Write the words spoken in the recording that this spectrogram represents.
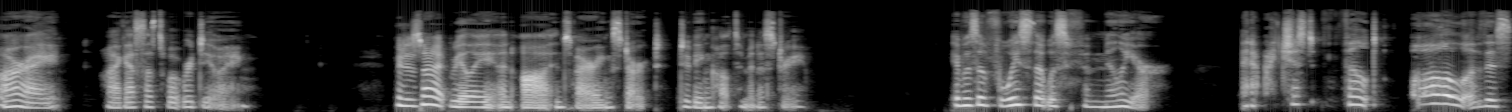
All right. I guess that's what we're doing. Which is not really an awe inspiring start to being called to ministry. It was a voice that was familiar. And I just felt all of this,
